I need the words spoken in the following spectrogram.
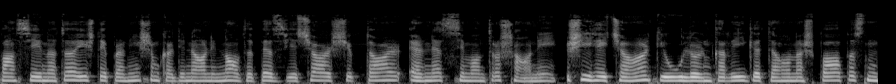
pasi në të ishte i pranishëm kardinali 95 vjeçar shqiptar Ernest Simoni Troshani. Shihej qartë i ulur në karriget anash papës në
